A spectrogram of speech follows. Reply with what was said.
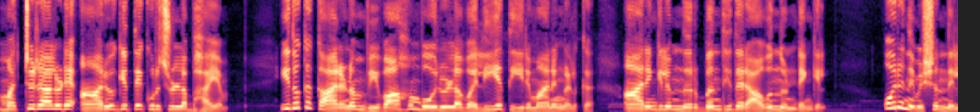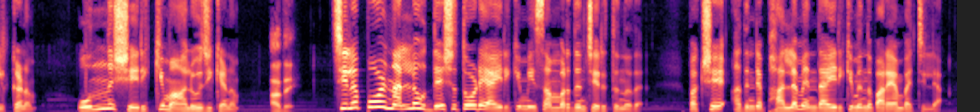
മറ്റൊരാളുടെ ആരോഗ്യത്തെക്കുറിച്ചുള്ള ഭയം ഇതൊക്കെ കാരണം വിവാഹം പോലുള്ള വലിയ തീരുമാനങ്ങൾക്ക് ആരെങ്കിലും നിർബന്ധിതരാവുന്നുണ്ടെങ്കിൽ ഒരു നിമിഷം നിൽക്കണം ഒന്ന് ശരിക്കും ആലോചിക്കണം. അതെ. ചിലപ്പോൾ നല്ല ഉദ്ദേശത്തോടെ ആയിരിക്കും ഈ സമ്മർദ്ദം ചെലുത്തുന്നത്. പക്ഷേ അതിന്റെ ഫലം എന്തായിരിക്കുമെന്ന് പറയാൻ പറ്റില്ല.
